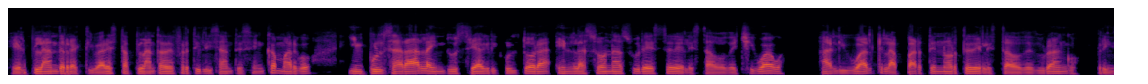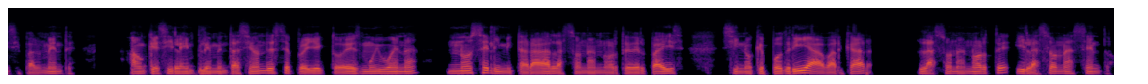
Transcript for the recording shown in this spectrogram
el plan de reactivar esta planta de fertilizantes en Camargo impulsará a la industria agricultora en la zona sureste del estado de Chihuahua, al igual que la parte norte del estado de Durango, principalmente. Aunque si la implementación de este proyecto es muy buena, no se limitará a la zona norte del país, sino que podría abarcar la zona norte y la zona centro.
